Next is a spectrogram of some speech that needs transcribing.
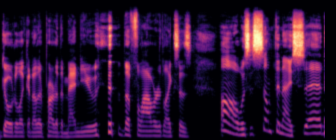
go to like another part of the menu, the flower like says, "Oh, was it something I said?"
